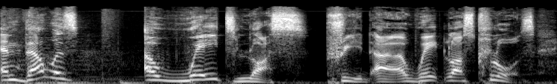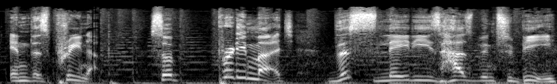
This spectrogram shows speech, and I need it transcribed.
And that was a weight loss pre uh, a weight loss clause in this prenup. So pretty much, this lady's husband to be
